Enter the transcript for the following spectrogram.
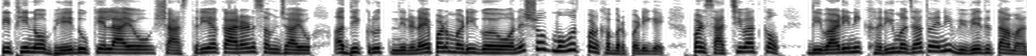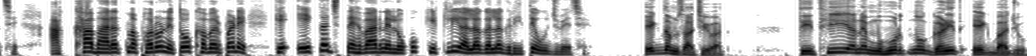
તિથિનો ભેદ ઉકેલાયો, શાસ્ત્રીય કારણ સમજાયો, અધિકૃત નિર્ણય પણ મળી ગયો અને શુભ મુહૂર્ત પણ ખબર પડી ગઈ. પણ સાચી વાત કહું, દિવાળીની ખરી મજા તો એની વિવિધતામાં છે. આખા ભારતમાં ફરો ને તો ખબર પડે કે એક જ તહેવારને લોકો કેટલી અલગ અલગ રીતે ઉજવે છે. એકદમ સાચી વાત. તિથિ અને મુહૂર્તનું ગણિત એક બાજુ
